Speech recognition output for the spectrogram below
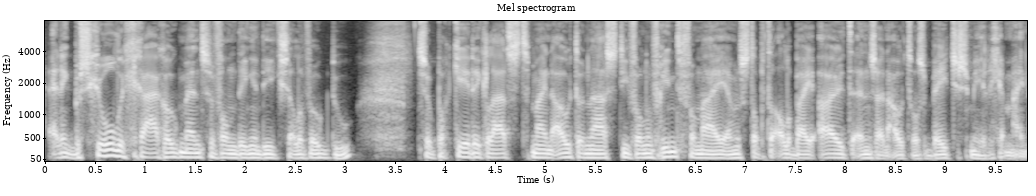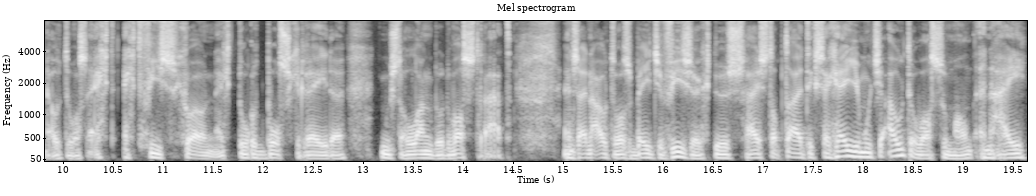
En ik beschuldig graag ook mensen van dingen die ik zelf ook doe. Zo parkeerde ik laatst mijn auto naast die van een vriend van mij. En we stapten allebei uit. En zijn auto was een beetje smerig. En mijn auto was echt, echt vies. Gewoon echt door het bos gereden. Ik moest al lang door de wasstraat. En zijn auto was een beetje viezig. Dus hij stapte uit. Ik zeg, hé, hey, je moet je auto wassen, man. En hij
